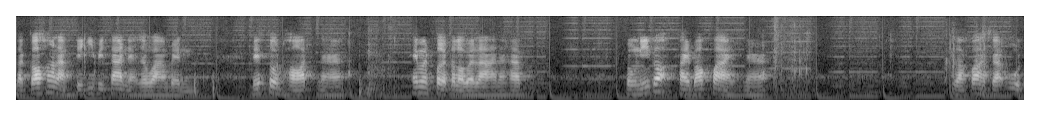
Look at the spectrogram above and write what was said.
แล้วก็ข้างหลังซิกกี้พิตันเนี่ยจะวางเป็นเ e สโ n นทอสนะ ให้มันเปิดตลอดเวลานะครับ ตรงนี้ก็ใส่บล็อกไฟนะฮะเราก็อาจจะอุด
